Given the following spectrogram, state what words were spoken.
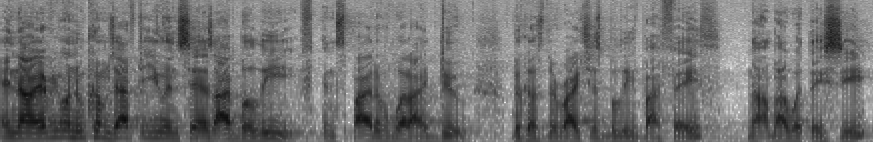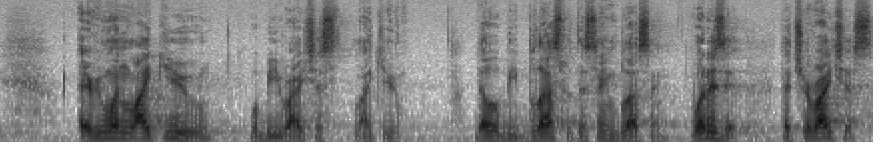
And now everyone who comes after you and says, I believe in spite of what I do, because the righteous believe by faith, not by what they see, everyone like you will be righteous like you. They will be blessed with the same blessing. What is it? That you're righteous.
